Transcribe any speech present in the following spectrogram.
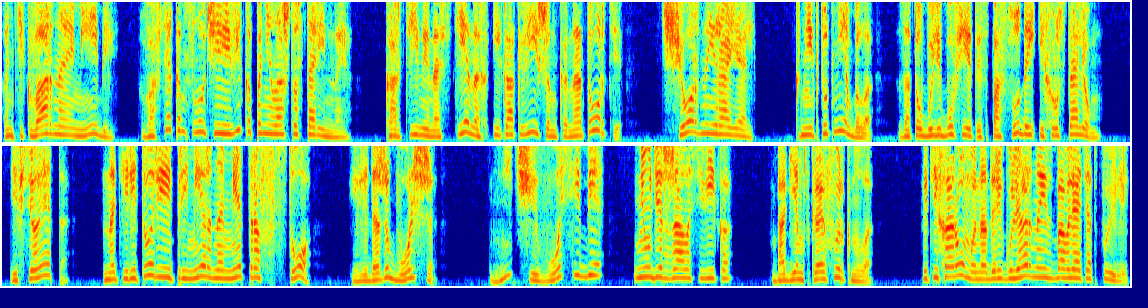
антикварная мебель. Во всяком случае, Вика поняла, что старинная. Картины на стенах и, как вишенка на торте, черный рояль. Книг тут не было, зато были буфеты с посудой и хрусталем. И все это на территории примерно метров сто или даже больше. Ничего себе! Не удержалась Вика. Богемская фыркнула. Эти хоромы надо регулярно избавлять от пыли,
